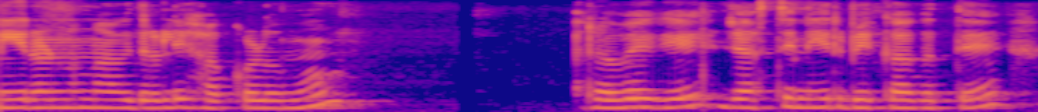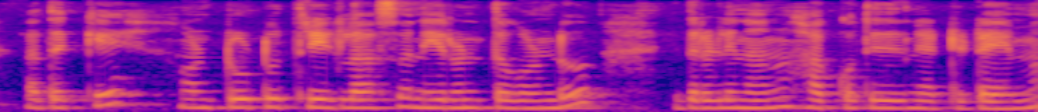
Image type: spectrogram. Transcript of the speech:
ನೀರನ್ನು ನಾವು ಇದರಲ್ಲಿ ಹಾಕ್ಕೊಳ್ಳೋಮು ರವೆಗೆ ಜಾಸ್ತಿ ನೀರು ಬೇಕಾಗುತ್ತೆ. ಅದಕ್ಕೆ ಒಂದು ಟೂ ಟು ತ್ರೀ ಗ್ಲಾಸ್ ನೀರನ್ನು ತಗೊಂಡು ಇದರಲ್ಲಿ ನಾನು ಹಾಕ್ಕೋತಿದ್ದೀನಿ ಅಟ್ ಎ ಟೈಮ್.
